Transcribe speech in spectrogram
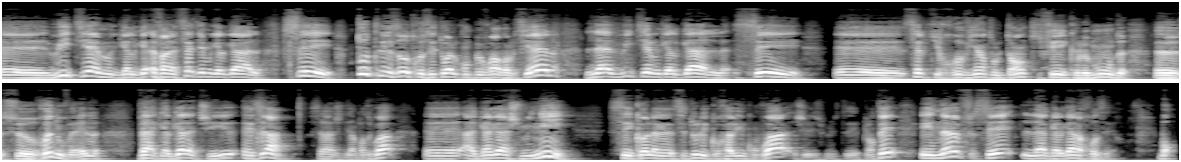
euh, huitième galgal, enfin la septième galgal, c'est toutes les autres étoiles qu'on peut voir dans le ciel. La huitième galgal, c'est euh, celle qui revient tout le temps, qui fait que le monde euh, se renouvelle. Vers galgalachi, et c'est là, ça, je dis n'importe quoi. À galgalash mini, c'est c'est tous les kochavim qu'on voit, je, me suis planté, et neuf, c'est la Galgal Choser. Bon,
